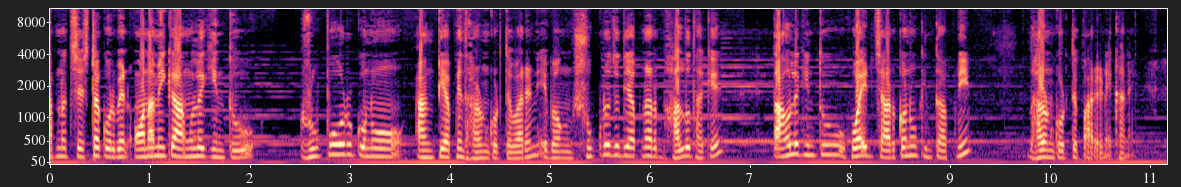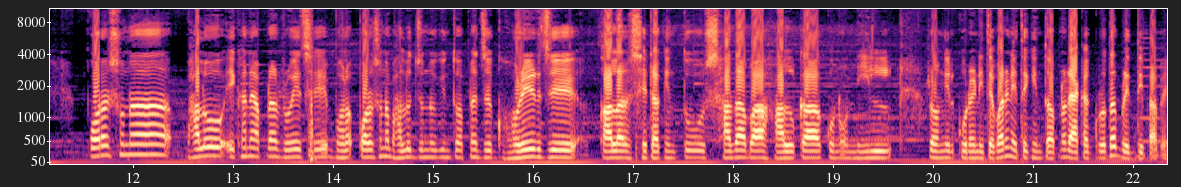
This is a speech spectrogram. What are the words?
আপনার চেষ্টা করবেন অনামিকা আঙুলে কিন্তু রূপোর কোনো আংটি আপনি ধারণ করতে পারেন এবং শুক্র যদি আপনার ভালো থাকে, তাহলে কিন্তু হোয়াইট চারকনও কিন্তু আপনি ধারণ করতে পারেন এখানে। পড়াশোনা ভালো এখানে আপনার রয়েছে পড়াশোনা ভালোর জন্য কিন্তু আপনার যে ঘরের যে কালার সেটা কিন্তু সাদা বা হালকা কোনো নীল রঙের করে নিতে পারেন, এতে কিন্তু আপনার একাগ্রতা বৃদ্ধি পাবে।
